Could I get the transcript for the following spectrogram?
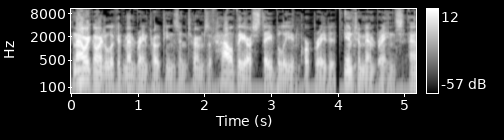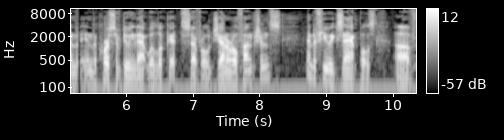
Now we're going to look at membrane proteins in terms of how they are stably incorporated into membranes, and in the course of doing that we'll look at several general functions and a few examples of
